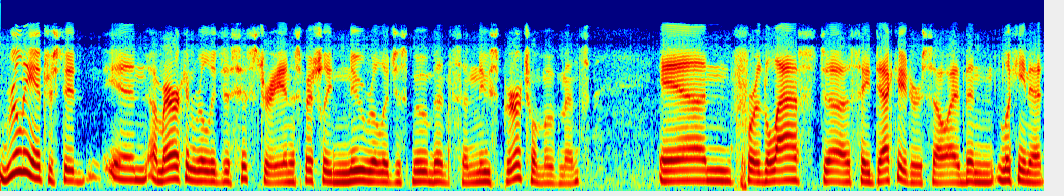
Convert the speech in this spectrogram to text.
really interested in American religious history, and especially new religious movements and new spiritual movements. And for the last, uh, say, decade or so, I've been looking at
